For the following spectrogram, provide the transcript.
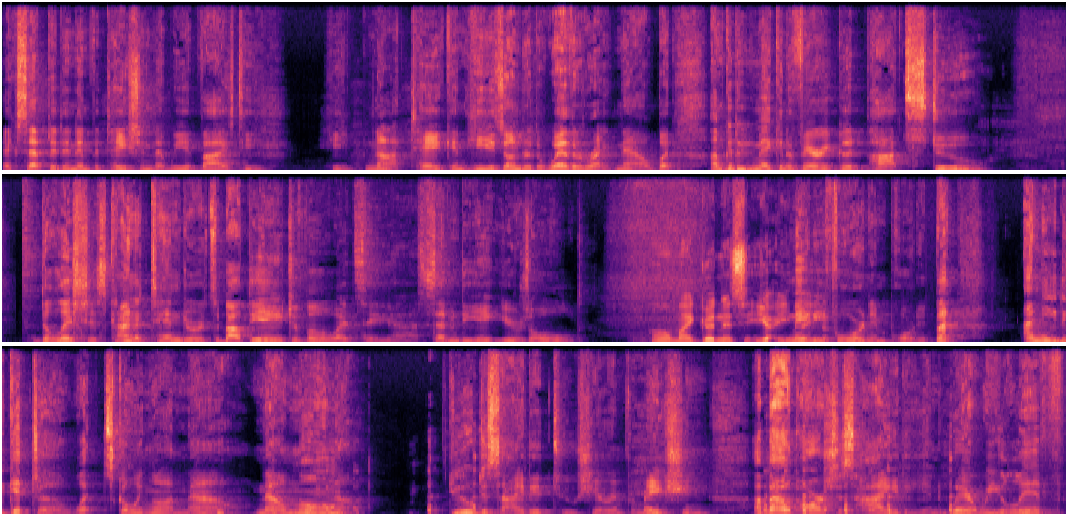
accepted an invitation that we advised he he not take, and he's under the weather right now. But I'm going to be making a very good pot stew. Delicious, kind of tender. It's about the age of oh, I'd say uh, 78 years old. Oh my goodness! You, Maybe foreign imported, but I need to get to what's going on now. Now, Mona, you decided to share information about our society and where we live.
